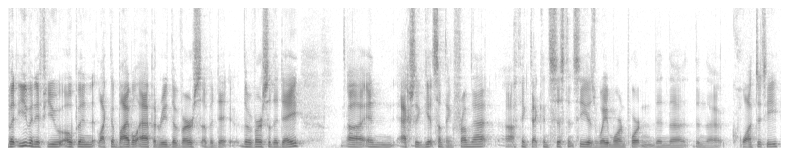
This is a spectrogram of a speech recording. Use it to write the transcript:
but even if you open like the Bible app and read the verse of a day, the verse of the day, uh, and actually get something from that, I think that consistency is way more important than the than the quantity.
